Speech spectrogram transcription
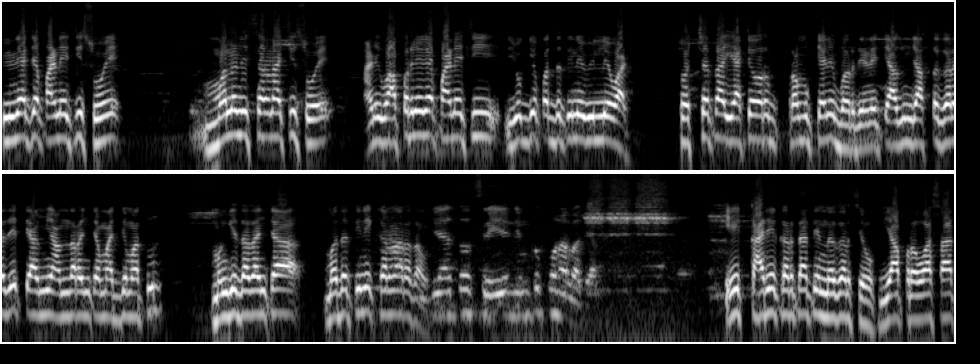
पिण्याच्या पाण्याची सोय मलनिसरणाची सोय आणि वापरलेल्या पाण्याची योग्य पद्धतीने विल्हेवाट स्वच्छता याच्यावर प्रामुख्याने भर देण्याची अजून जास्त गरज आहे. ते आम्ही आमदारांच्या माध्यमातून मंगेशदादांच्या मदतीने करणारच आहोत. विजयाचं श्रेय नेमकं कोणाला द्या? एक कार्यकर्ता ते नगरसेवक. या प्रवासात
